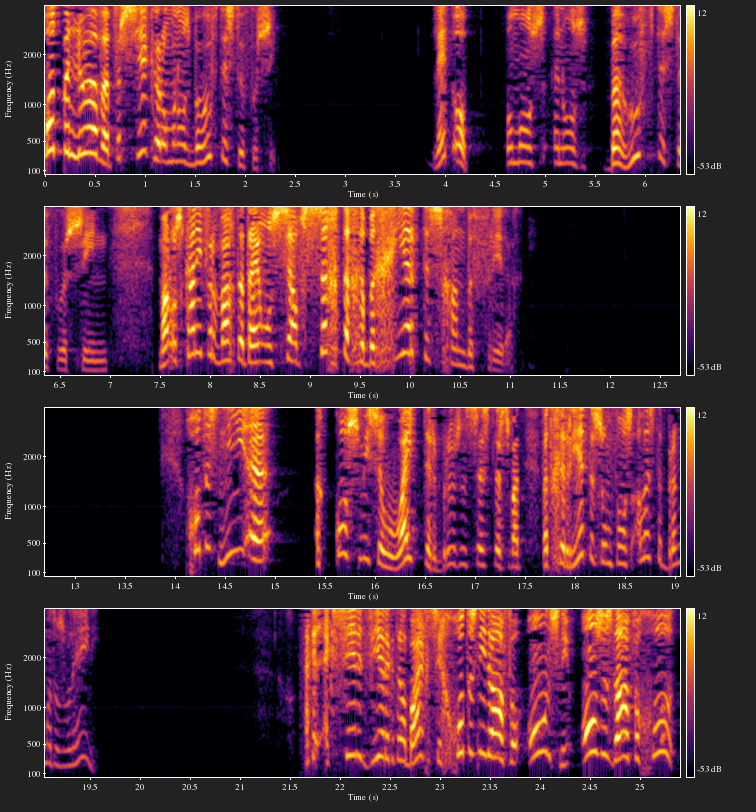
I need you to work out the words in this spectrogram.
God beloof verseker om in ons behoeftes te voorsien. Let op, om ons in ons behoeftes te voorsien, maar ons kan nie verwag dat hy ons selfsugtige begeertes gaan bevredig nie. God is nie 'n 'n kosmiese waiter, broers en susters, wat wat gereed is om vir ons alles te bring wat ons wil hê nie. Ek ek sê dit weer, ek het al baie gesê, God is nie daar vir ons nie. Ons is daar vir God.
